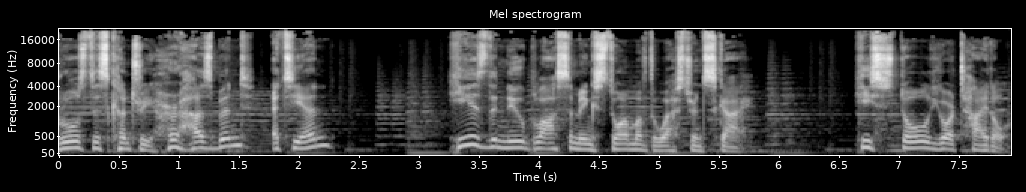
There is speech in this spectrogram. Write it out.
rules this country. Her husband, Etienne, he is the new blossoming storm of the western sky. He stole your title,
